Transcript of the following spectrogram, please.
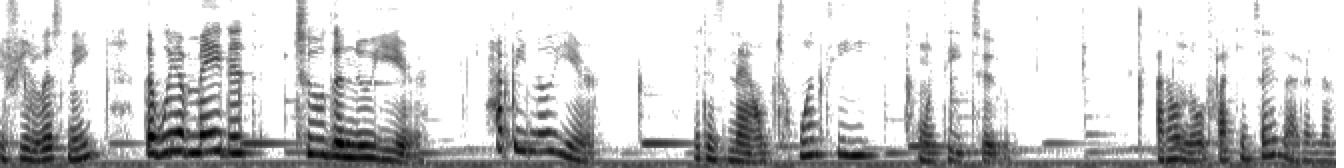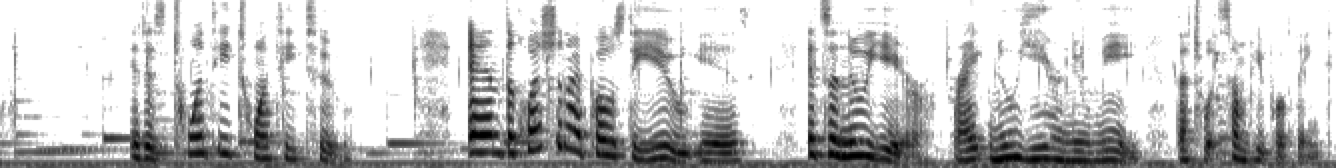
if you're listening, that we have made it to the new year. Happy New Year. It is now 2022. I don't know if I can say that enough. It is 2022. And the question I pose to you is it's a new year, right? New year, new me. That's what some people think.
